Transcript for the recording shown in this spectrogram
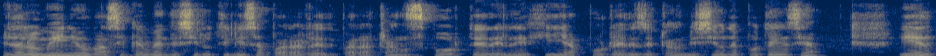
El aluminio básicamente se lo utiliza para, transporte de energía por redes de transmisión de potencia y en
